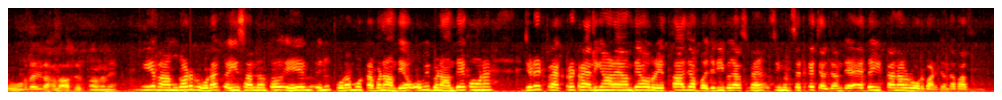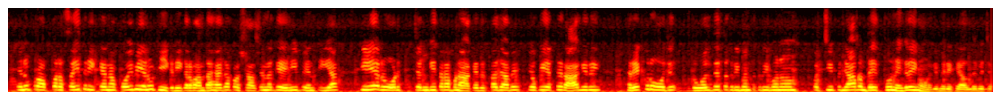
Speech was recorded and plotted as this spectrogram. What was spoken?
ਰੋਡ ਦਾ ਜਿਹੜਾ ਹਾਲਾਤ ਇਸ ਤਰ੍ਹਾਂ ਦੇ ਨੇ? ਇਹ ਰਾਮਗੜ੍ਹ ਰੋਡ ਆ, ਕਈ ਸਾਲਾਂ ਤੋਂ ਇਹ ਇਹਨੂੰ ਥੋੜਾ ਮੋਟਾ ਬਣਾਉਂਦੇ ਆ, ਉਹ ਵੀ ਬਣਾਉਂਦੇ ਕੌਣ ਹੈ ਜਿਹੜੇ ਟਰੈਕਟਰ ਟਰੈਲੀਆਂ ਵਾਲੇ ਆਉਂਦੇ ਆ, ਉਹ ਰੇਤਾ ਜਾਂ ਬਜਰੀ ਵਗੈਰਾ ਸਮੈ- ਸਿੱਟ ਕੇ ਚੱਲ ਜਾਂਦੇ ਆ ਐਦਾਂ ਇੱਟਾਂ ਨਾਲ ਰੋਡ ਬਣ ਜਾਂਦਾ ਬਸ। ਇਹਨੂੰ ਪ੍ਰੋਪਰ ਸਹੀ ਤਰੀਕੇ ਨਾਲ ਕੋਈ ਵੀ ਇਹਨੂੰ ਠੀਕ ਨਹੀਂ ਕਰਵਾਉਂਦਾ ਹੈਗਾ, ਪ੍ਰਸ਼ਾਸਨ ਅੱਗੇ ਇਹੀ ਬੇਨਤੀ ਆ ਕਿ ਇਹ ਰੋਡ ਚੰਗੀ ਤਰ੍ਹਾਂ ਬਣਾ ਕੇ ਦਿੱਤਾ ਜਾਵੇ, ਕਿਉਂਕਿ ਇੱਥੇ ਰਾਹਗੀਰੀ ਹਰੇਕ ਰੋਜ਼ ਰੋਜ਼ ਦੇ ਤਕਰੀਬਨ ਤਕਰੀਬਨ 25 50 ਬੰਦੇ ਇੱਥੋਂ ਨਿੰਗਰੇ ਹੀ ਹੋਣਗੇ ਮੇਰੇ ਖਿਆਲ ਦੇ ਵਿੱਚ।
